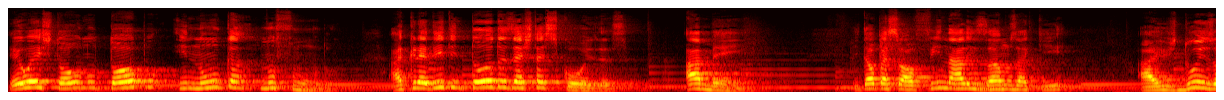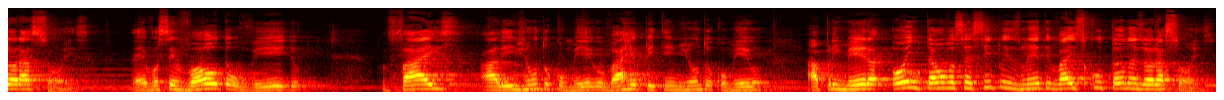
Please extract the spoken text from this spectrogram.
Eu estou no topo e nunca no fundo. Acredito em todas estas coisas. Amém. Então, pessoal, finalizamos aqui as duas orações. Né? Você volta o vídeo, faz ali junto comigo, vai repetindo junto comigo a primeira, ou então você simplesmente vai escutando as orações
